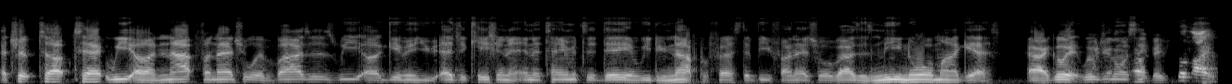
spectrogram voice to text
At Tripp Talk Tech, we are not financial advisors. We are giving you education and entertainment today, and we do not profess to be financial advisors. Me nor my guests. All right, go ahead. What were you gonna say, baby? So, like,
